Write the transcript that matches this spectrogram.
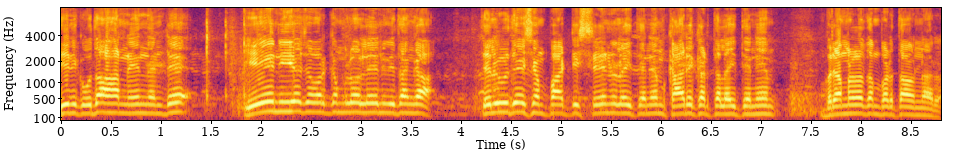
దీనికి ఉదాహరణ ఏంటంటే ఏ నియోజకవర్గంలో లేని విధంగా తెలుగుదేశం పార్టీ శ్రేణులైతేనేం కార్యకర్తలైతేనేం బ్రహ్మరథం పడుతూ ఉన్నారు.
